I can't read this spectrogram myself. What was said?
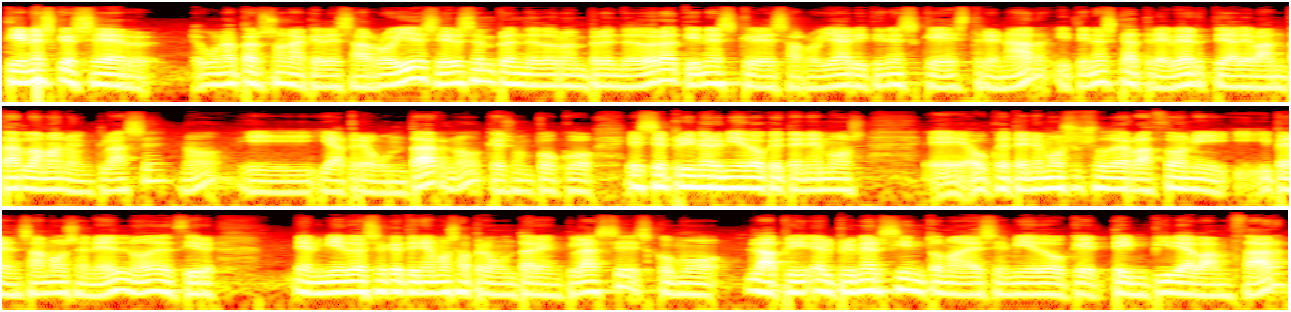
tienes que ser una persona que desarrolle, si eres emprendedor o emprendedora, tienes que desarrollar y tienes que estrenar y tienes que atreverte a levantar la mano en clase, ¿no? Y, a preguntar, ¿no? Que es un poco ese primer miedo que tenemos eh, o que tenemos uso de razón y, pensamos en él, ¿no? Es decir, el miedo ese que teníamos a preguntar en clase es como el primer síntoma de ese miedo que te impide avanzar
